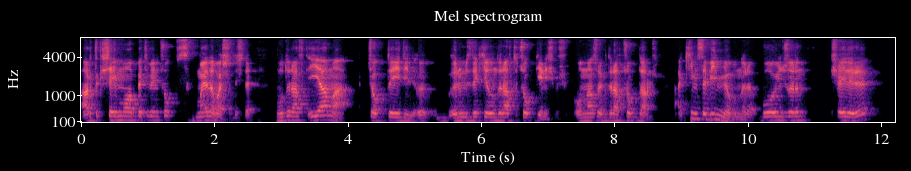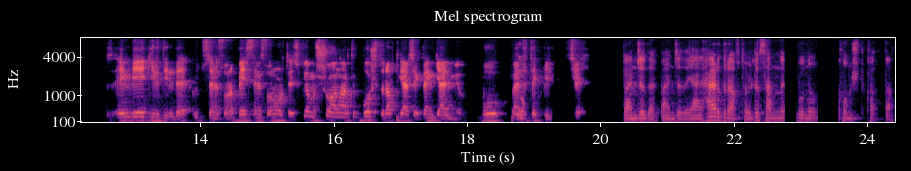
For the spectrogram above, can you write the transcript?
artık şey muhabbeti beni çok sıkmaya da başladı işte. Bu draft iyi ama çok da iyi değil. Önümüzdeki yılın draftı çok genişmiş. Ondan sonraki draft çok darmış. Kimse bilmiyor bunları. Bu oyuncuların şeyleri NBA'ye girdiğinde 3 sene sonra 5 sene sonra ortaya çıkıyor ama şu an artık boş draft gerçekten gelmiyor. Bu bence Yok. tek bildiğim şey. Bence de bence de. Yani her draft öyle. Sen de bunu konuştuk hatta.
